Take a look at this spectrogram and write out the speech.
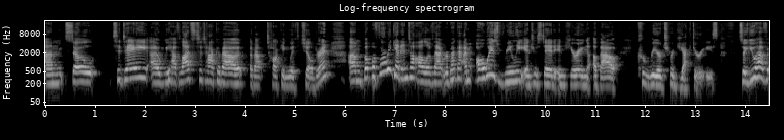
Um, so, today uh, we have lots to talk about about talking with children. Um, but before we get into all of that rebecca i'm always really interested in hearing about career trajectories. So you have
